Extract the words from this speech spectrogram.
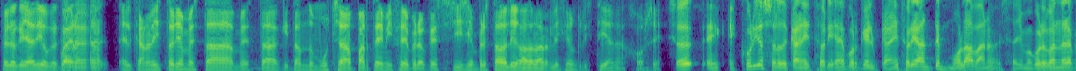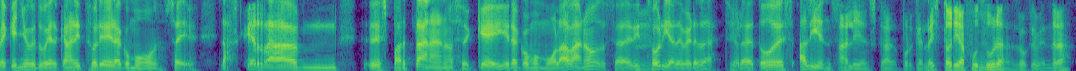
pero que ya digo que el Bueno. canal- el canal Historia me está, me está quitando mucha parte de mi fe, pero que sí siempre he estado ligado a la religión cristiana, José. Eso es, es curioso lo del canal Historia, ¿eh? porque el canal Historia antes molaba, ¿no? O sea, yo me acuerdo cuando era pequeño que tuve el canal Historia y era como, no sé, las guerras mm, espartanas, no sé qué, y era como molaba, ¿no? O sea, era Mm. historia de verdad. Sí. Ahora todo es aliens. Aliens, claro, porque es la historia futura lo que vendrá.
